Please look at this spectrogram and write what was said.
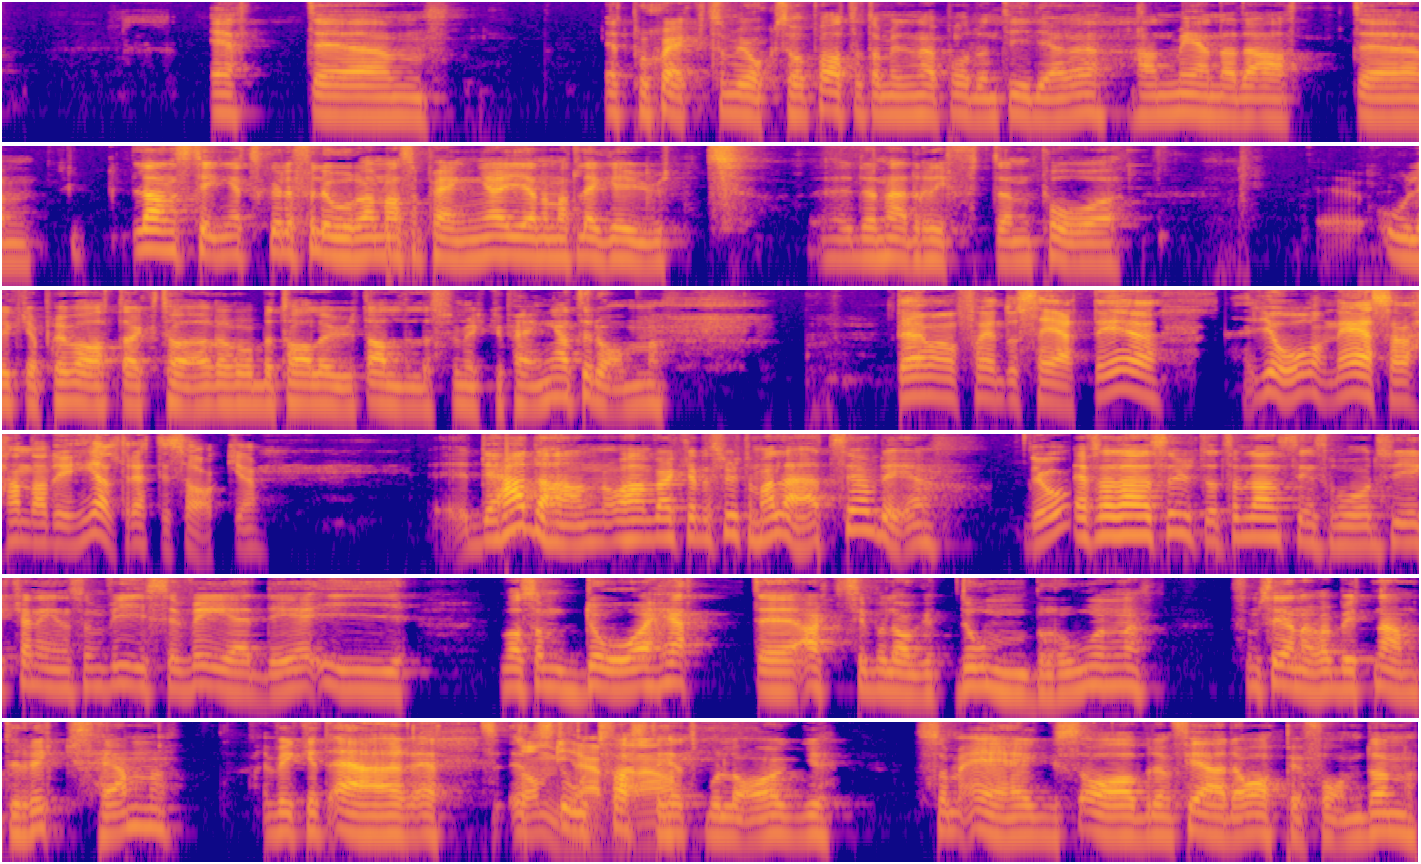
Ett eh, ett projekt som vi också har pratat om i den här podden tidigare. Han menade att eh, landstinget skulle förlora en massa pengar genom att lägga ut eh, den här driften på eh, olika privata aktörer och betala ut alldeles för mycket pengar till dem. Där man får ändå säga att det... Jo, nej, så han hade ju helt rätt i saken. Det hade han och han verkar dessutom ha lärt sig av det. Jo. Efter att han slutat som landstingsråd så gick han in som vice vd i vad som då hette aktiebolaget Dombron. Som senare har bytt namn till Rikshem. Vilket är ett, ett stort jävlarna. fastighetsbolag som ägs av den fjärde AP-fonden.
